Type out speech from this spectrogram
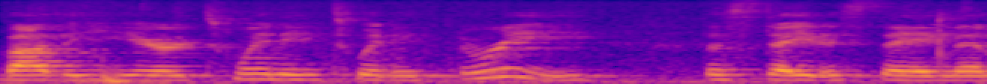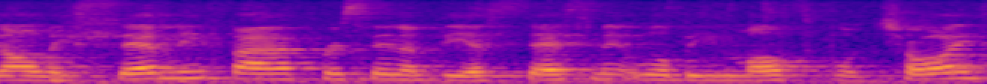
By the year 2023, the state is saying that only 75% of the assessment will be multiple choice,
